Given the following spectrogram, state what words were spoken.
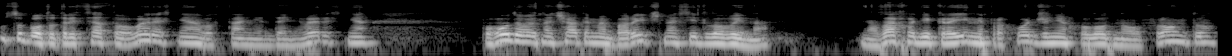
У суботу 30 вересня, в останній день вересня, погоду визначатиме барична сідловина. На заході країни проходження холодного фронту,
